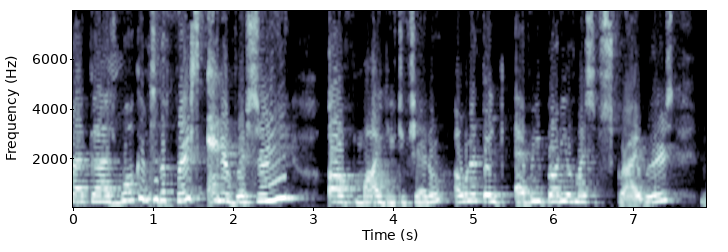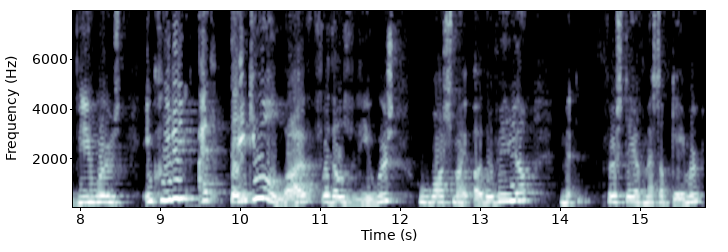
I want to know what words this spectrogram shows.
Back guys, welcome to the first anniversary of my YouTube channel. I want to thank everybody of my subscribers, viewers, including, I thank you a lot for those viewers who watched my other video, first day of Mess Up Gamer.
